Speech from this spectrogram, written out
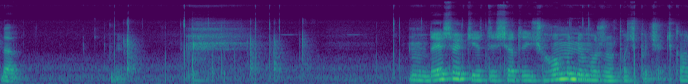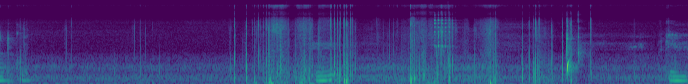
Да. Ну, 10 із 10 чого ми не можемо почати катку. Блін.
